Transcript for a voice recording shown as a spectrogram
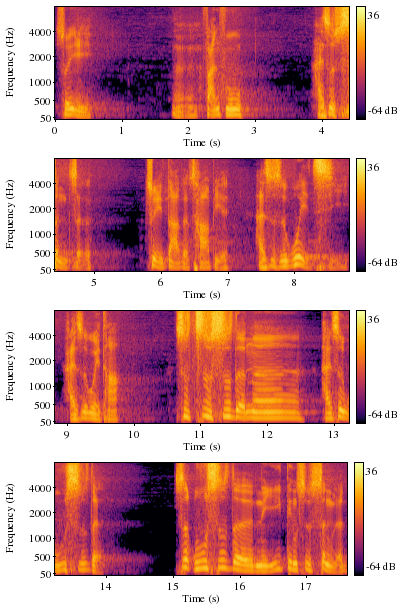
所以，嗯，凡夫还是圣者，最大的差别还是是为己还是为他，是自私的呢，还是无私的？是无私的，你一定是圣人。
